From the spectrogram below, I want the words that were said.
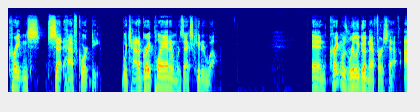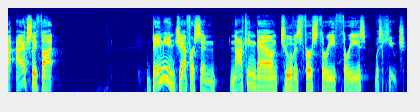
Creighton's set half court D, which had a great plan and was executed well. And Creighton was really good in that first half. I, I actually thought Damien Jefferson knocking down two of his first three threes was huge.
